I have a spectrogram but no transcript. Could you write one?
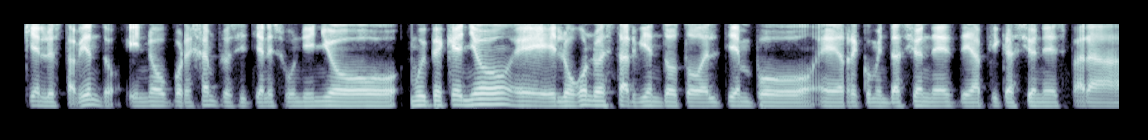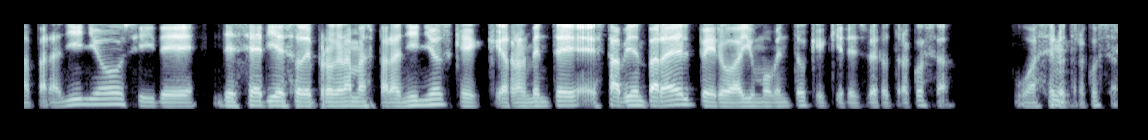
quien lo está viendo y no por ejemplo si tienes un niño muy pequeño eh, luego no estar viendo todo el tiempo eh, recomendaciones de aplicaciones para, para niños y de, de, series o de programas para niños que, que, realmente está bien para él pero hay un momento que quieres ver otra cosa o hacer mm. otra cosa.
